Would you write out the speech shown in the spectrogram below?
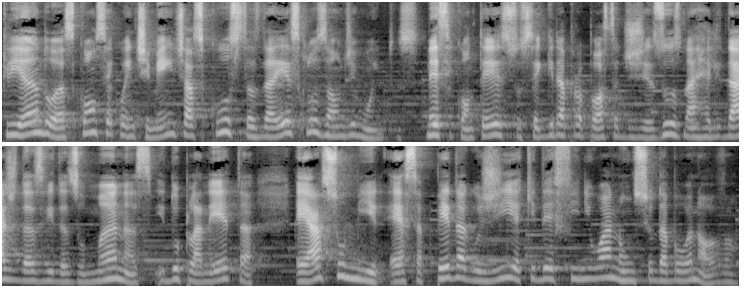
criando-as consequentemente às custas da exclusão de muitos. Nesse contexto, seguir a proposta de Jesus na realidade das vidas humanas e do planeta é assumir essa pedagogia que define o anúncio da Boa Nova.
